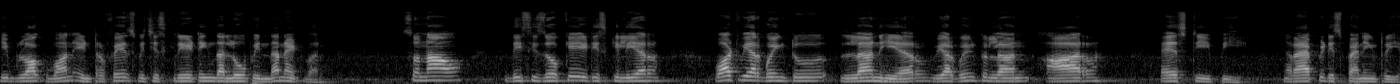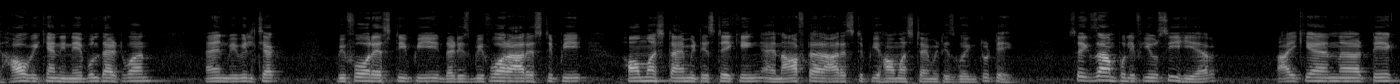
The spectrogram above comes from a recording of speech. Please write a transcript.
he block one interface which is creating the loop in the network. So now this is okay. It is clear. What we are going to learn here we are going to learn RSTP rapid spanning tree. How we can enable that one? And we will check before STP that is before RSTP how much time it is taking and after RSTP how much time it is going to take. So example if you see here I can uh, take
